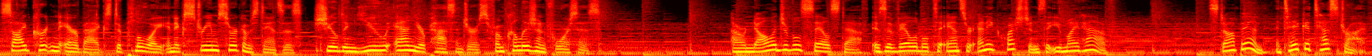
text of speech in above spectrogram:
Side curtain airbags deploy in extreme circumstances, shielding you and your passengers from collision forces. Our knowledgeable sales staff is available to answer any questions that you might have. Stop in and take a test drive.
